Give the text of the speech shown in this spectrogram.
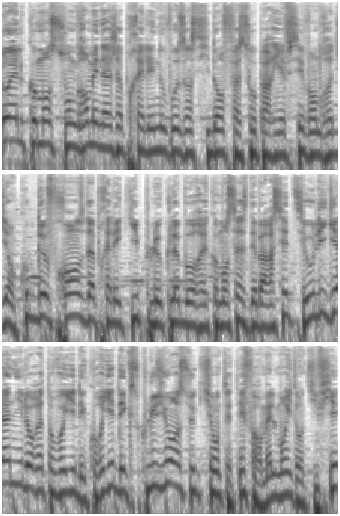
L'OL commence son grand ménage après les nouveaux incidents face au Paris FC vendredi en Coupe de France. D'après l'équipe, le club aurait commencé à se débarrasser de ses hooligans. Il aurait envoyé des courriers d'exclusion à ceux qui ont été formellement identifiés.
